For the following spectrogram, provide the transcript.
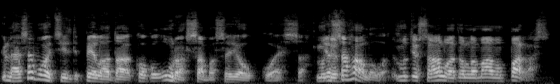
kyllähän sä voit silti pelata koko uras samassa joukkueessa, jos, jos sä haluat. Mutta jos sä haluat olla maailman paras.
